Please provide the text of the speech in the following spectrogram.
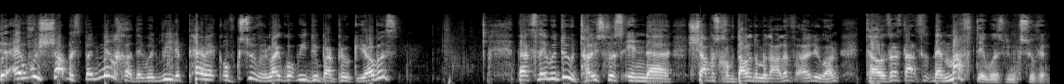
every Shabbos by Mincha, they would read a perek of Ksuvim, like what we do by Pirkei Yabbos. That's what they would do. Tosfos in the Shabbos Chav Daladum Aleph, early one, tells us that's their mafte was from Ksuvim.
